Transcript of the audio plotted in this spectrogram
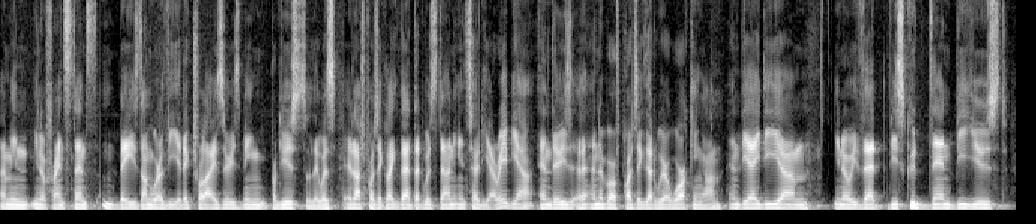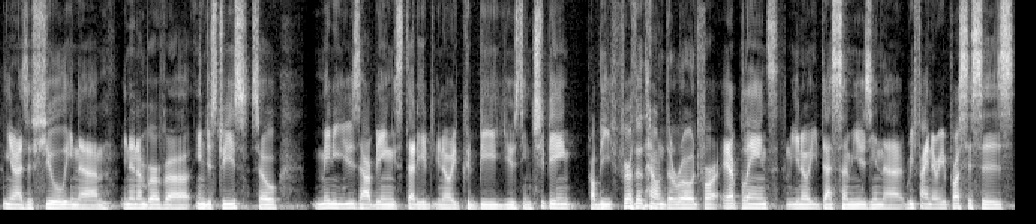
I mean, you know, for instance, based on where the electrolyzer is being produced. So there was a large project like that that was done in Saudi Arabia, and there is a, a number of projects that we are working on. And the idea, um, you know, is that this could then be used, you know, as a fuel in um, in a number of uh, industries. So many uses are being studied. You know, it could be used in shipping, probably further down the road for airplanes. You know, it has some use in uh, refinery processes,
